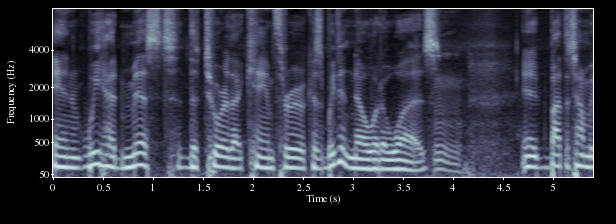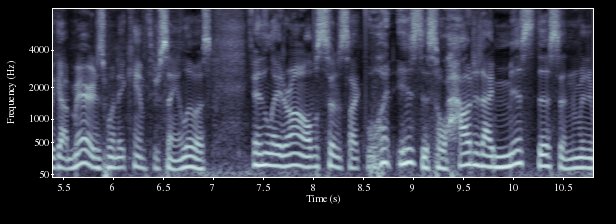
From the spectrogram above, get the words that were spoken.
and we had missed the tour that came through because we didn't know what it was. Mm. And about the time we got married is when it came through St. Louis, and later on, all of a sudden, it's like, what is this? So how did I miss this? And we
